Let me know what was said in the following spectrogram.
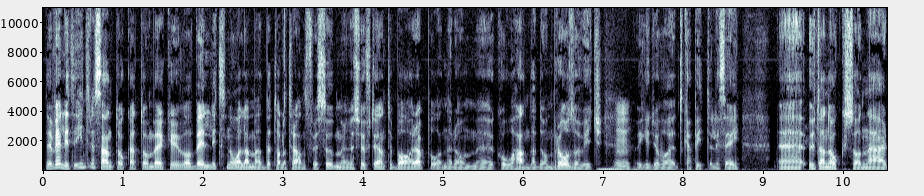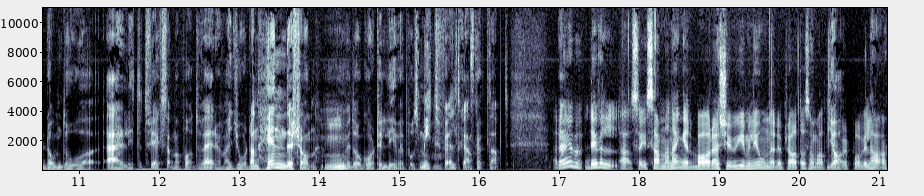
Det är väldigt intressant dock att de verkar ju vara väldigt snåla med att betala transfersummor. Nu syftar jag inte bara på när de eh, kohandlade om Brozovic, Mm. vilket ju var ett kapitel i sig. Eh, utan också när de då är lite tveksamma på att värva Jordan Henderson. Mm. Om vi då går till Liverpools mittfält ganska snabbt. Ja, det, är, det är väl alltså i sammanhanget bara 20 miljoner det pratas om att Ja. Liverpool vill ha.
